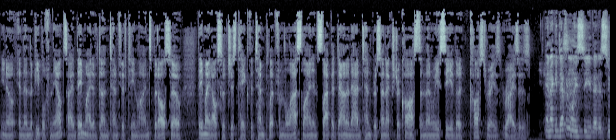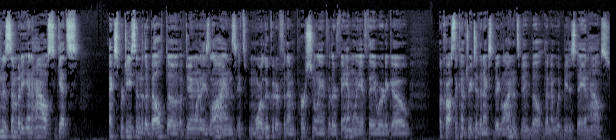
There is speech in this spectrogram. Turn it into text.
you know. And then the people from the outside, they might have done 10, 15 lines, but also they might also just take the template from the last line and slap it down and add 10% extra costs, and then we see the cost raise, rises. And I can definitely see that as soon as somebody in house gets expertise under their belt of, of, doing one of these lines, it's more lucrative for them personally and for their family if they were to go across the country to the next big line that's being built than it would be to stay in house.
